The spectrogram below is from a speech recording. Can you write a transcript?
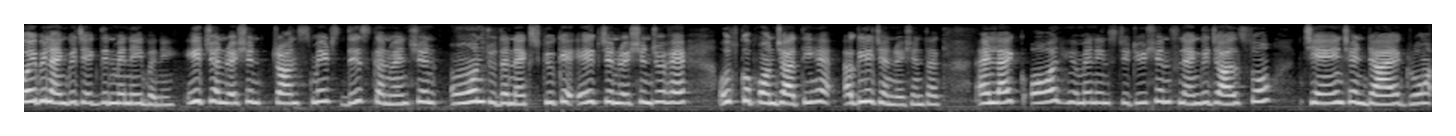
कोई भी लैंग्वेज एक दिन में नहीं बनी। Each generation transmits this convention on to the next क्योंकि एक जनरेशन जो है, उसको पहुंचाती है अगली जनरेशन तक। And like all human institutions language also change and die grow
